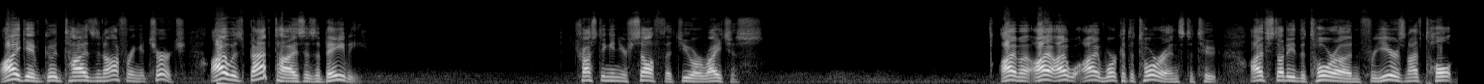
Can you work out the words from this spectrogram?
I give good tithes and offering at church. I was baptized as a baby. Trusting in yourself that you are righteous. I'm a, I, I, I work at the Torah Institute. I've studied the Torah and for years, and I've taught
